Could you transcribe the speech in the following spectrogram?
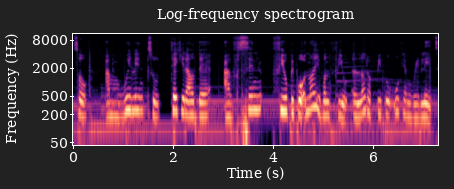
So I'm willing to take it out there. I've seen few people, not even few, a lot of people who can relate.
